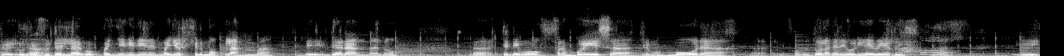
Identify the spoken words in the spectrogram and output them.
es la compañía que tiene el mayor germoplasma de, de arándano. Tenemos frambuesas, tenemos moras, en el fondo toda la categoría de berries. Eh,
